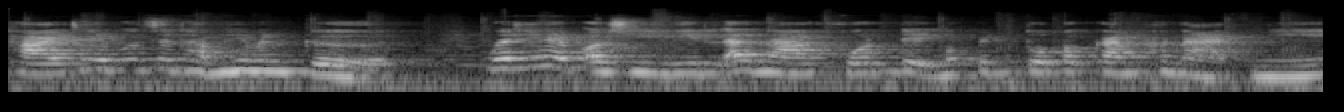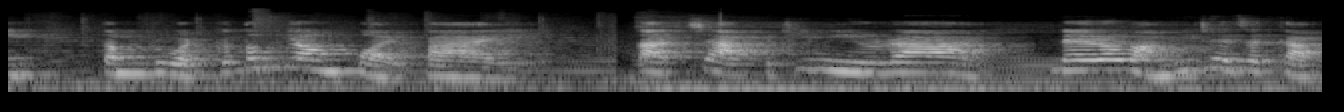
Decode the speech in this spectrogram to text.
ท้ายเทพก็จะทำให้มันเกิดเมื่อเทพเอาชีวิตและอนาคตเด็กมาเป็นตัวประกันขนาดนี้ ตำรวจก็ต้องยอมปล่อยไป ตัดฉากไปที่มีราในระหว่างที่เธอจะกลับ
